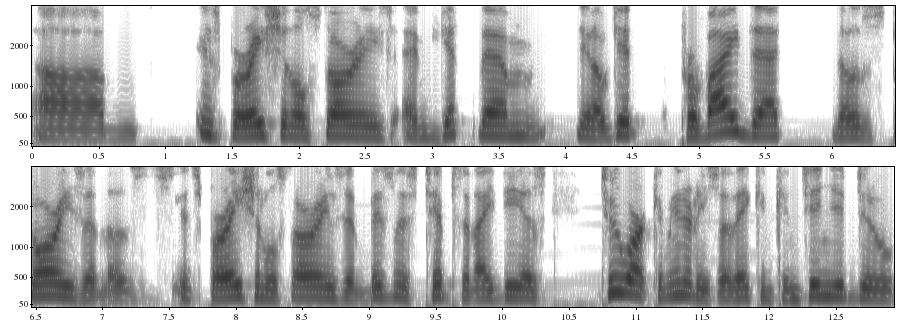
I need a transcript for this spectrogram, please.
um, inspirational stories, and get them, you know, get provide that those stories and those inspirational stories and business tips and ideas to our community so they can continue to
